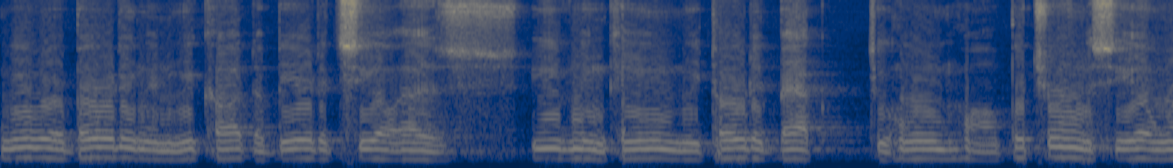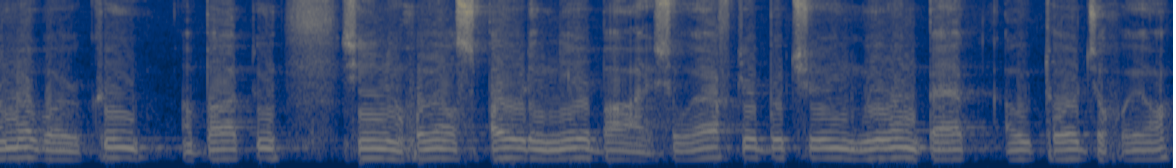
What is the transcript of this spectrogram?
we were boating and we caught a bearded seal as evening came. We towed it back to home while butchering the seal. One of our crew, Abatu, seen a whale spouting nearby. So after butchering, we went back out towards the whale.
